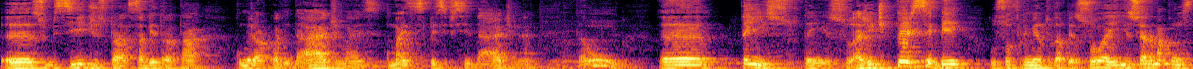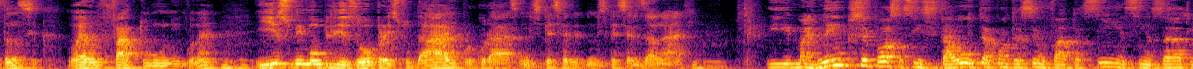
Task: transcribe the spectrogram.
eh, subsídios para saber tratar com melhor qualidade, mais, com mais especificidade. Né? Então eh, tem isso, tem isso. A gente perceber o sofrimento da pessoa e isso era uma constância, não era um fato único. Né? E isso me mobilizou para estudar e procurar me, especiali- me especializar na área. E, mas nenhum que você possa assim, citar, ou te aconteceu um fato assim, assim, exato,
